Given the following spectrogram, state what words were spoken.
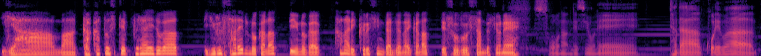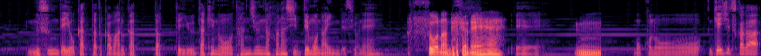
いやー、まあ、画家としてプライドが許されるのかなっていうのがかなり苦しんだんじゃないかなって想像したんですよね。そうなんですよね。ただ、これは、盗んでよかったとか悪かったっていうだけの単純な話でもないんですよね。そうなんですよね。えうん。えもうこの、芸術家が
